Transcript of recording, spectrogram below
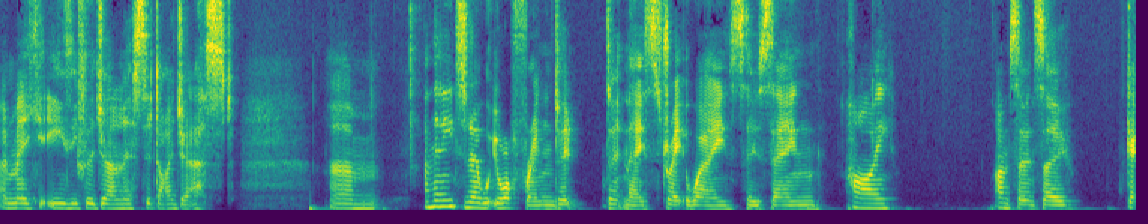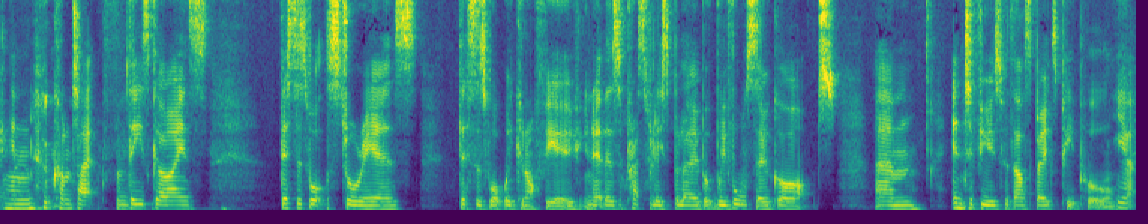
and make it easy for the journalist to digest. And they need to know what you're offering, don't don't they, straight away. So saying, Hi, I'm so and so, getting in contact from these guys. This is what the story is. This is what we can offer you. You know, there's a press release below, but we've also got um, interviews with our spokespeople, Yeah.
